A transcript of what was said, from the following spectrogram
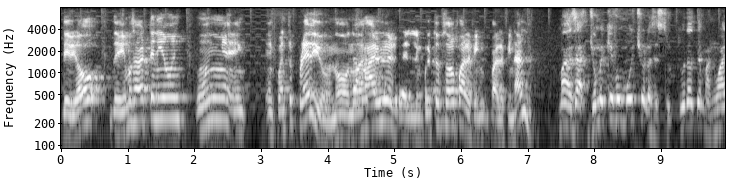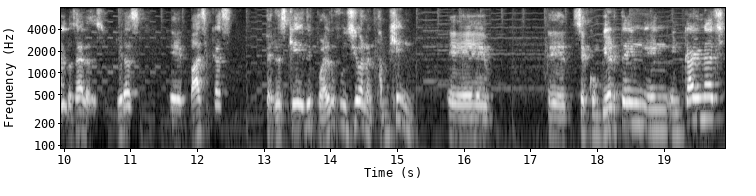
Debió, debimos haber tenido un, encuentro previo, no, no dejar el, encuentro solo para el, fin, para el final. o sea, yo me quejo mucho de las estructuras de manual, o sea, las estructuras eh, básicas pero es que por algo funcionan también. Eh, eh, se convierte en, Carnage,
